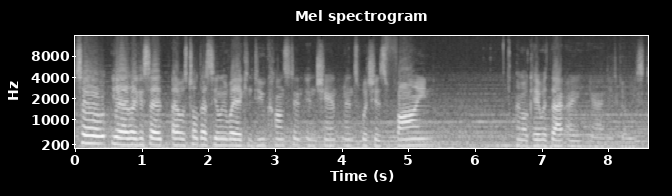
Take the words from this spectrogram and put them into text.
So yeah, like I said, I was told that's the only way I can do constant enchantments, which is fine. I'm okay with that. I yeah, I need to go east.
